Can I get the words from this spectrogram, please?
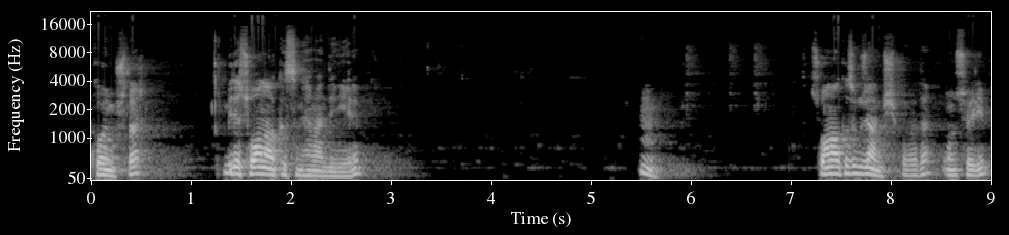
koymuşlar. Bir de soğan halkasını hemen deneyelim. Hmm. Soğan halkası güzelmiş bu arada. Onu söyleyeyim.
